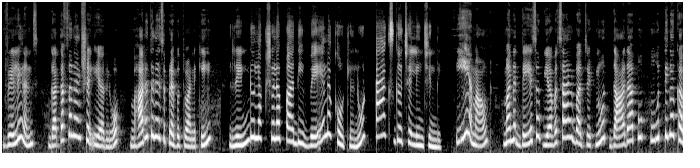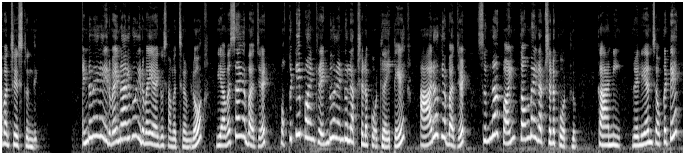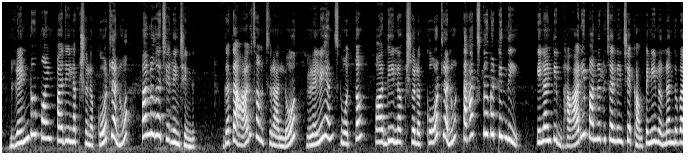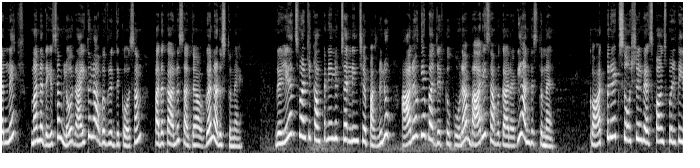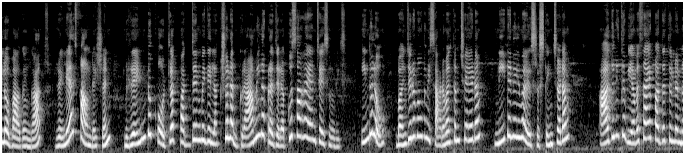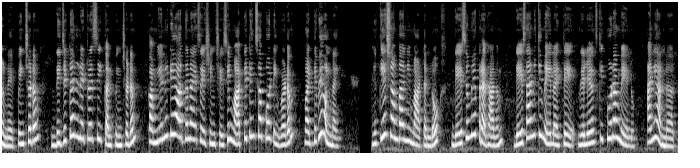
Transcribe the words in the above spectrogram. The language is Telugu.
రిలయన్స్ గత ఫైనాన్షియల్ ఇయర్లో భారతదేశ ప్రభుత్వానికి రెండు లక్షల పది వేల కోట్లను ట్యాక్స్గా చెల్లించింది. ఈ అమౌంట్ మన దేశ వ్యవసాయ బడ్జెట్ను దాదాపు పూర్తిగా కవర్ చేస్తుంది. రెండు వేల ఇరవై నాలుగు ఇరవై ఐదు సంవత్సరంలో వ్యవసాయ బడ్జెట్ ఒకటి పాయింట్ రెండు రెండు లక్షల కోట్లయితే ఆరోగ్య బడ్జెట్ సున్నా పాయింట్ తొంభై లక్షల కోట్లు. కానీ రిలయన్స్ ఒకటే రెండు పాయింట్ పది లక్షల కోట్లను పన్నుగా చెల్లించింది. గత ఆరు సంవత్సరాల్లో రిలయన్స్ మొత్తం పది లక్షల కోట్లను ట్యాక్స్గా కట్టింది. ఇలాంటి భారీ పన్నులు చెల్లించే కంపెనీలు ఉన్నందువల్లే మన దేశంలో రైతుల అభివృద్ధి కోసం పథకాలు సజావుగా నడుస్తున్నాయి. రిలయన్స్ వంటి కంపెనీలు చెల్లించే పన్నులు ఆరోగ్య బడ్జెట్కు కూడా భారీ సహకారాన్ని అందిస్తున్నాయి. కార్పొరేట్ సోషల్ రెస్పాన్సిబిలిటీలో భాగంగా రిలయన్స్ ఫౌండేషన్ రెండు కోట్ల పద్దెనిమిది లక్షల గ్రామీణ ప్రజలకు సహాయం చేసింది. ఇందులో బంజరు భూమిని సారవంతం చేయడం నీటి నిల్వలు సృష్టించడం ఆధునిక వ్యవసాయ పద్ధతులను నేర్పించడం డిజిటల్ లిటరసీ కల్పించడం కమ్యూనిటీ ఆర్గనైజేషన్ చేసి మార్కెటింగ్ సపోర్ట్ ఇవ్వడం వంటివి ఉన్నాయి. ముఖేష్ అంబానీ మాటల్లో దేశమే ప్రధానం దేశానికి మేలైతే రిలయన్స్కి కూడా మేలు అని అన్నారు.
